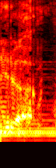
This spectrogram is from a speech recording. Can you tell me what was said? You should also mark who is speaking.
Speaker 1: turn it up.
